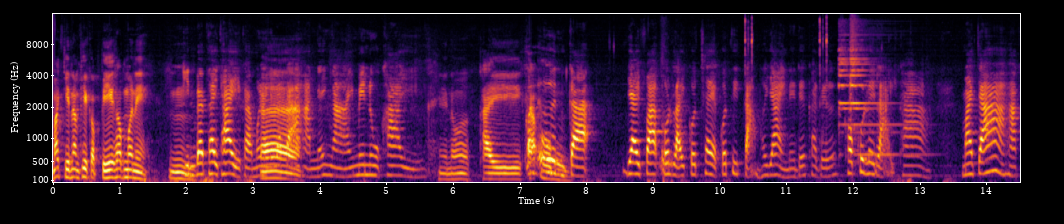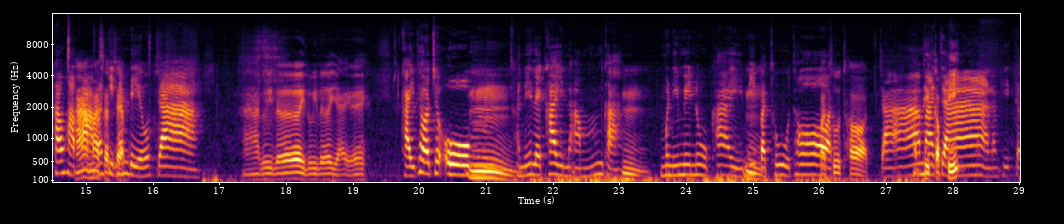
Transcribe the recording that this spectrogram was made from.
มากินน้ำพริกกะปิครับมื้อนี้อืม กินแบบไทยๆค่ะเมื่อนี้อ่าแล้วก็อาหารง่ายๆ เมนูไข่เมนูไข่ก่อข้านวออื่มนกะยายฝากกดไลค์กดแชร์กดติดตามเพื่อยายในเด้อค่ะเด้อขอบคุณหลายๆค่ะ มาจ้าหาข้าวหาปลามากินน้ำเดียวจ้า อ่าลุยเลยลุยเลยยายเอ้ย ไข่ทอดชะอม อืม อันนี้แหละไข่น้ำค่ะ อืม มื้อนี้เมนูไข่มีอืมปลาทูทอปลาดทูทอดจ้าน้ำพริกมากะปิจ้าน้ำพริกกะ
